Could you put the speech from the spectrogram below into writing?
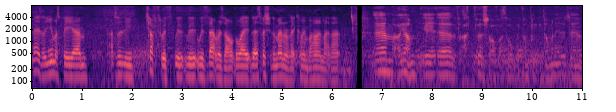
Leslie, you must be um, absolutely chuffed with, with, with, with that result, the way, especially the manner of it, coming behind like that. Um, I am. Uh, first off, I thought we completely dominated. Um,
